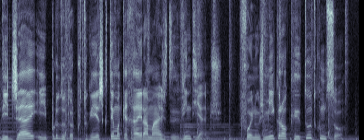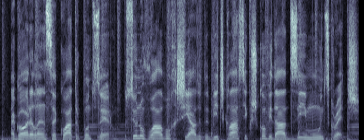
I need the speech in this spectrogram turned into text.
DJ e produtor português que tem uma carreira há mais de 20 anos. Foi nos micro que tudo começou. Agora lança 4.0, o seu novo álbum recheado de beats clássicos, convidados e muito scratch.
